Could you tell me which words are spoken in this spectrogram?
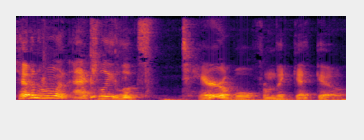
Kevin Holland actually looks terrible from the get go.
